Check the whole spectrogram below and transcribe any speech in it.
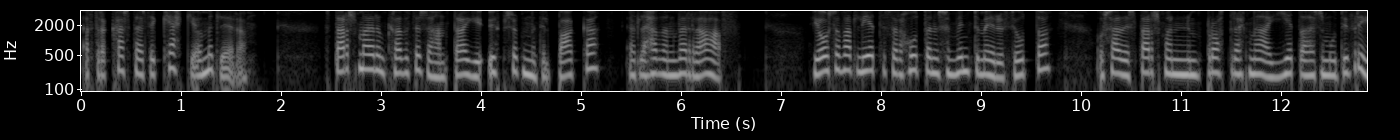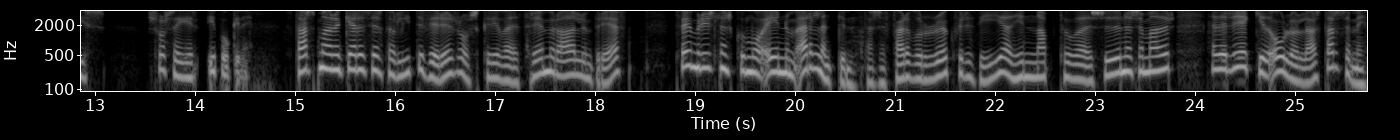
eftir að kasta þessi kekki á millið þeirra. Starfsmæðurum krafðist þess að hann dragi uppsögnuna tilbaka eða hefði hann verra af. Jósafat leti þessar hótanir sem vindum eiru þjóta og saði starfsmæninum brottrekna að geta þessum út í frís. Svo segir í bókinni. Starfsmæðurinn gerði sér þá lítið fyrir og skrifaði þremur aðalum bref, tveimur íslenskum og einum erlendum þar sem farið voru rauk fyrir því að hinn nabtókaði suðunesemaður hefði rekið ólöglega starfsemi.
